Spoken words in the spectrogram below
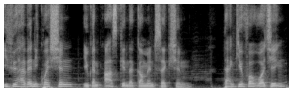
If you have any question, you can ask in the comment section. Thank you for watching.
